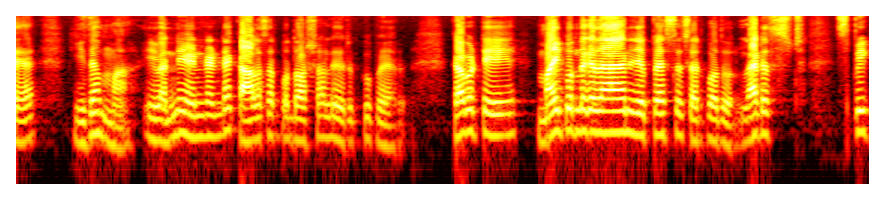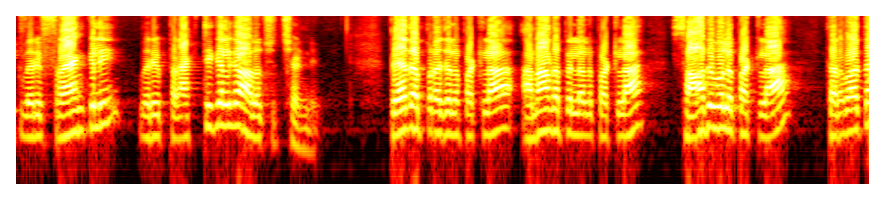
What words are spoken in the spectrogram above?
ఇదమ్మా. ఇవన్నీ ఏంటంటే కాలసర్ప దోషాలు ఇరుక్కుపోయారు. కాబట్టి మైక్ ఉంది కదా అని చెప్పేస్తే సరిపోదు. Latest speak very frankly very ప్రాక్టికల్గా ఆలోచించండి. పేద ప్రజల పట్ల అనాథ పిల్లల పట్ల సాధువుల పట్ల తర్వాత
